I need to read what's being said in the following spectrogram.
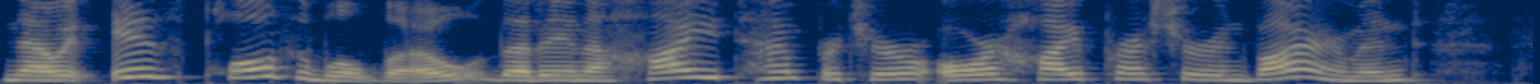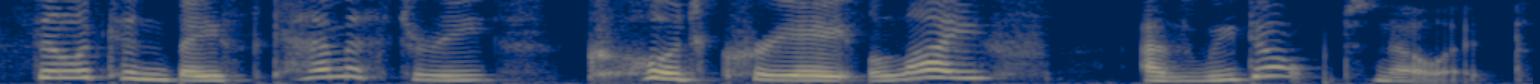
Now, it is plausible, though, that in a high temperature or high pressure environment, silicon based chemistry could create life as we don't know it.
